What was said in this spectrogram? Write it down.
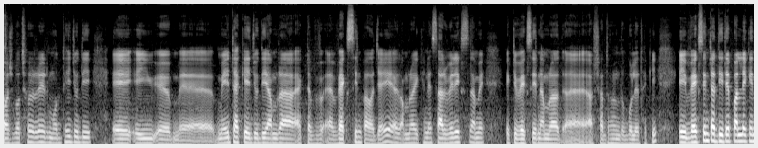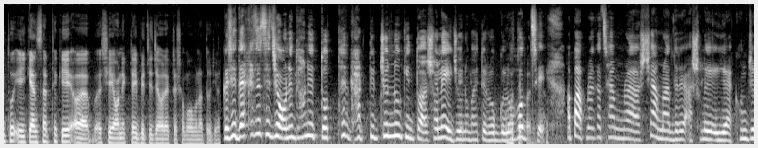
দশ বছরের মধ্যেই যদি এই মেয়েটাকে যদি আমরা একটা ভ্যাকসিন পাওয়া যায় আমরা এখানে সার্ভেরিক্স নামে একটি ভ্যাকসিন আমরা সাধারণত বলে থাকি। এই ভ্যাকসিনটা দিতে পারলে কিন্তু এই ক্যান্সার থেকে সে অনেকটাই বেঁচে যাওয়ার একটা সম্ভাবনা তৈরি হয়। কাজে দেখা যাচ্ছে যে অনেক ধরনের তথ্যের ঘাটতির জন্য কিন্তু আসলে এই যৌনবাহিত রোগগুলো হচ্ছে। আপা আপনার কাছে আমরা আসছি আমাদের আসলে এই এখন যে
